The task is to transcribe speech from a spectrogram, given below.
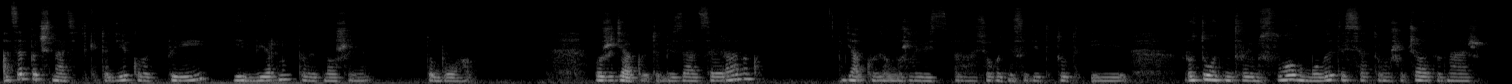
А це починається тільки тоді, коли ти є вірним по відношенню до Бога. Боже, дякую тобі за цей ранок. Дякую за можливість е, сьогодні сидіти тут і над твоїм словом, молитися, тому що вчора, ти знаєш,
